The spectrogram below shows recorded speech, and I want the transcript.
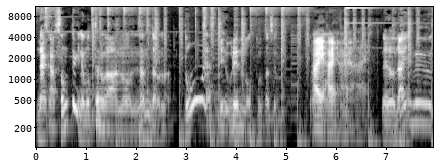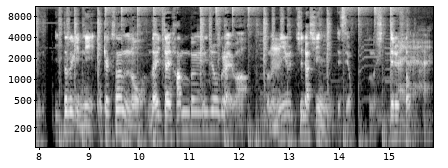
なんかその時に思ったのがあのなんだろうな。どうやって売れんのと思ったんですよ。はいはいはいはい。でライブ行った時にお客さんの大体半分以上ぐらいはそのうん。身内らしいんですよ、その知ってる人、はいはいはい。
